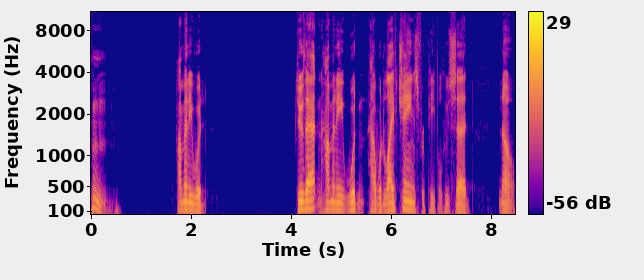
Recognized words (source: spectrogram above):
Hmm. How many would do that and how many wouldn't? How would life change for people who said no?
